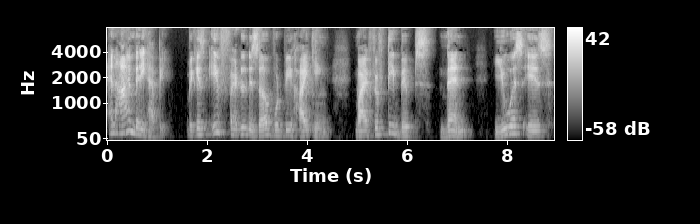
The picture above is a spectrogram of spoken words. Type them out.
And I'm very happy because if Federal Reserve would be hiking by 50 bips, then US is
